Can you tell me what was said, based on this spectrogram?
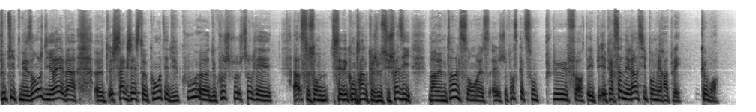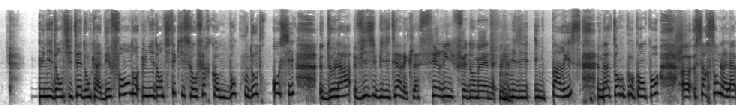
petite maison, je dirais, eh ben euh, chaque geste compte, et du coup, du coup, je, je trouve les alors, ce sont, c'est des contraintes que je me suis choisies, mais en même temps, elles sont, je pense qu'elles sont plus fortes. et personne n'est là aussi pour me les rappeler que moi. Une identité donc à défendre, une identité qui s'est offert comme beaucoup d'autres aussi de la visibilité avec la série phénomène Emily in Paris, Nathan Cocampo. Euh, ça ressemble à la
